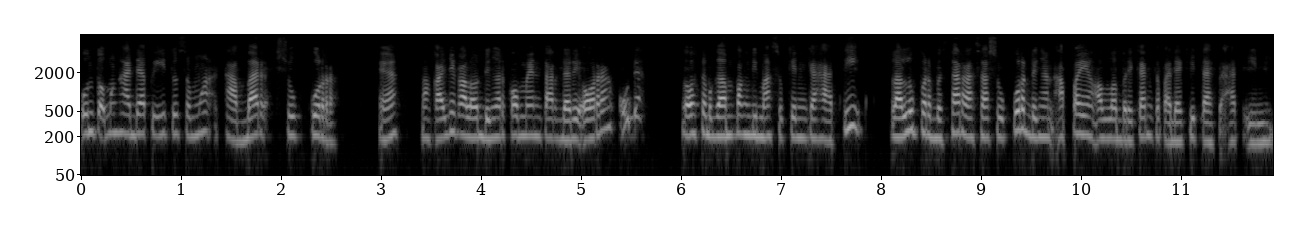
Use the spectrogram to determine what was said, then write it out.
untuk menghadapi itu semua sabar, syukur. Ya, makanya kalau dengar komentar dari orang, udah nggak usah gampang dimasukin ke hati, lalu perbesar rasa syukur dengan apa yang Allah berikan kepada kita saat ini.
